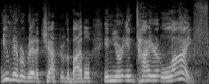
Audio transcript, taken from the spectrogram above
You've never read a chapter of the Bible in your entire life.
